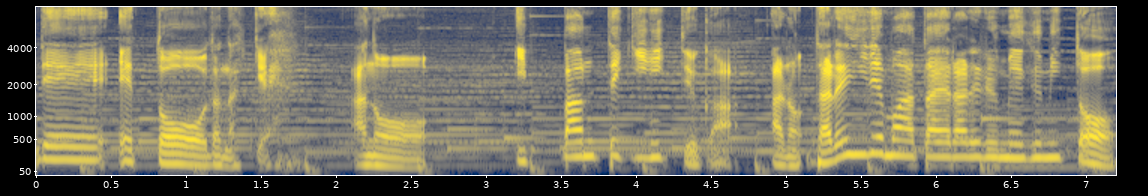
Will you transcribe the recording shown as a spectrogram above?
でえっとなんだっけあの一般的にっていうかあの誰にでも与えられる恵みと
